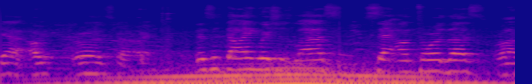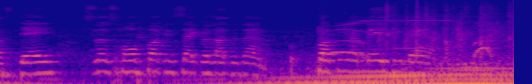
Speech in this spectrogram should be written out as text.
Yeah, okay, let's go. Okay. This is Dying Wish's last set on tour with us, or last day. So this whole fucking set goes out to them. Fucking amazing band.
